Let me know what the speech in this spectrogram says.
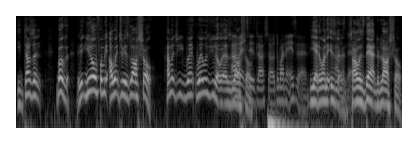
He doesn't, bro. You know, for me, I went to his last show. How much? You, where, where was you lot at his I last went show? to his last show, the one in Islington. Yeah, the one at I Islington. So. I was there at the last show.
